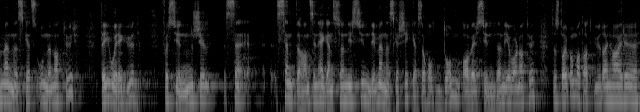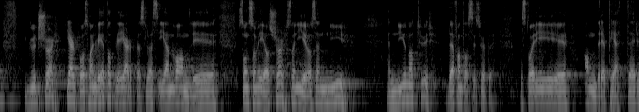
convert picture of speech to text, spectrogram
menneskets onde natur, det gjorde Gud. For syndens skyld sendte han sin egen sønn i syndig menneskes skikkelse og holdt dom over synden i vår natur. Så det står på en måte at Gud han har eh, Gud sjøl hjelper oss. Han vet at vi er hjelpeløse i en vanlig sånn som vi er oss sjøl. Så han gir oss en ny, en ny natur. Det er fantastisk. vet du. Det står i 2. Peter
